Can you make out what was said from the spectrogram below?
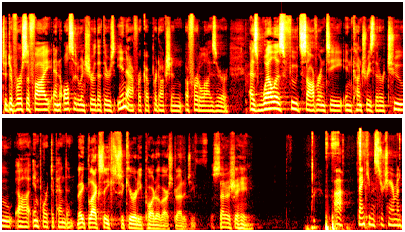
to diversify and also to ensure that there's in Africa production of fertilizer, as well as food sovereignty in countries that are too uh, import dependent. Make Black Sea security part of our strategy. Senator Shaheen. Ah, thank you, Mr. Chairman.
